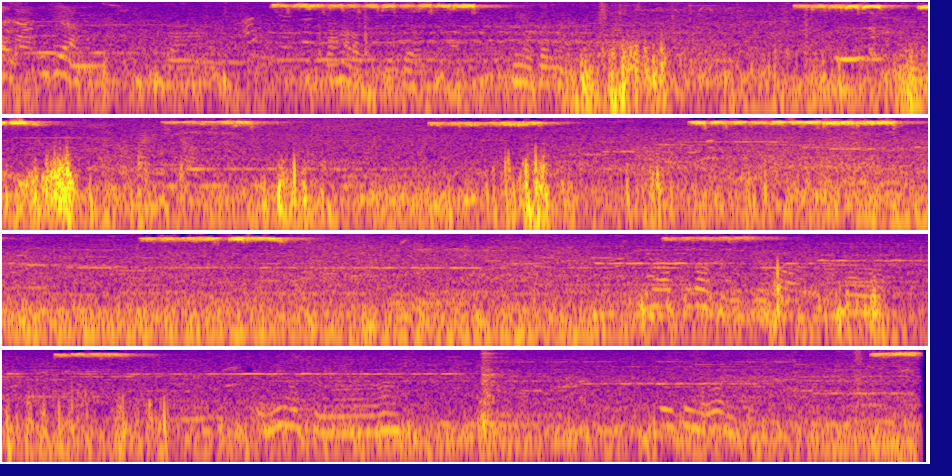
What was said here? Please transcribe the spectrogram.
没人拿出去啊。刚好十个，你有分哪个？看一下。不知道租到什么时候。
